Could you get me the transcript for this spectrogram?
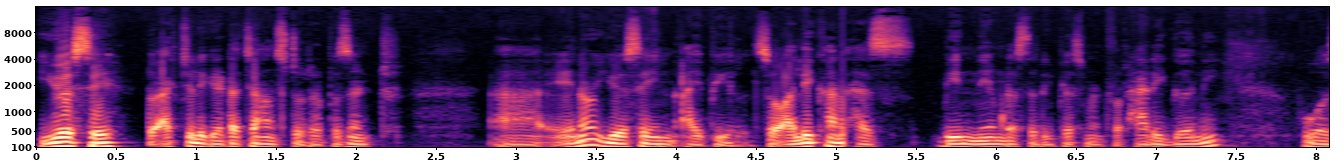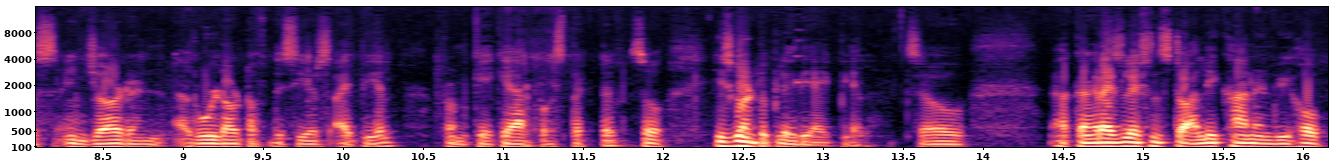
USA to actually get a chance to represent uh, you know USA in IPL. So Ali Khan has been named as the replacement for Harry Gurney, who was injured and ruled out of this year's IPL from KKR perspective. So he's going to play the IPL. So uh, congratulations to Ali Khan, and we hope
